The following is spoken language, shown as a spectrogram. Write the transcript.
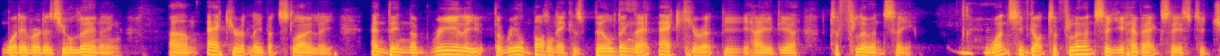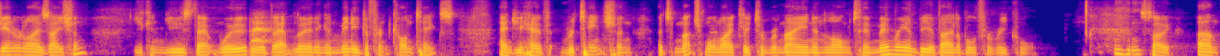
whatever it is you're learning, um, accurately but slowly. And then the really the real bottleneck is building that accurate behavior to fluency. Mm-hmm. Once you've got to fluency, you have access to generalization. You can use that word or that learning in many different contexts, and you have retention. It's much more likely to remain in long term memory and be available for recall. Mm-hmm. So, um,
